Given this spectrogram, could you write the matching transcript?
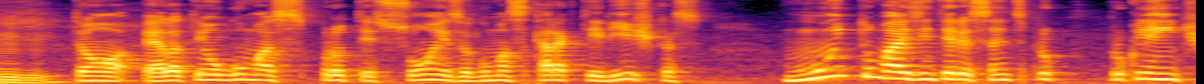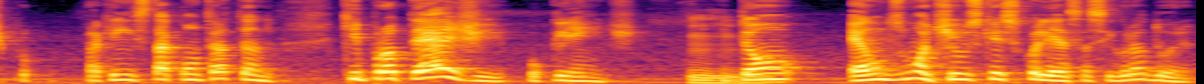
Uhum. Então, ó, ela tem algumas proteções, algumas características muito mais interessantes para o cliente, para quem está contratando, que protege o cliente. Uhum. Então, é um dos motivos que eu escolhi essa seguradora.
